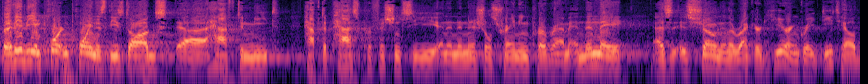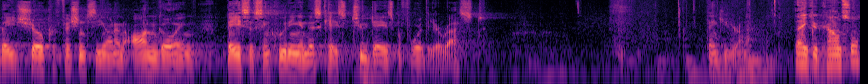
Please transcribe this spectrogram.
But I think the important point is these dogs uh, have to meet, have to pass proficiency in an initial training program, and then they, as is shown in the record here in great detail, they show proficiency on an ongoing basis, including in this case two days before the arrest. Thank you, Your Honor. Thank you, counsel.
